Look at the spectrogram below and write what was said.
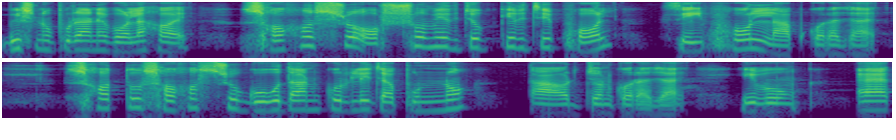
বিষ্ণু পুরাণে বলা হয়, সহস্র অশ্বমেধ যজ্ঞের যে ফল, সেই ফল লাভ করা যায়। শত সহস্র গোদান করলে যা পুণ্য, তা অর্জন করা যায়। এবং এক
